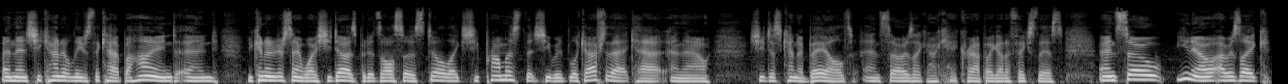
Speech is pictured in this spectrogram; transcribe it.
and then she kind of leaves the cat behind and you can understand why she does but it's also still like she promised that she would look after that cat and now she just kind of bailed and so i was like okay crap i gotta fix this. And so you know i was like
